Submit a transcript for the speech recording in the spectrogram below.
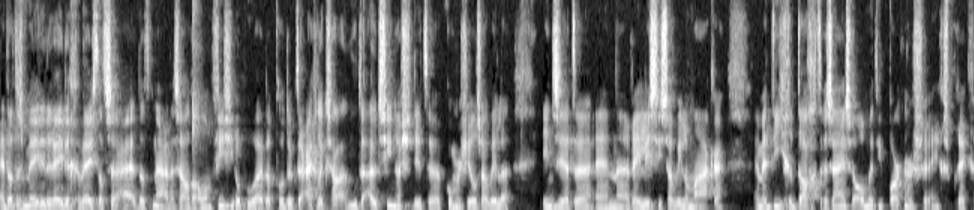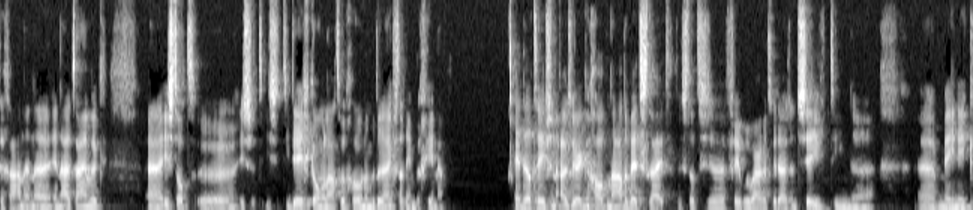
En dat is mede de reden geweest dat ze, eh, dat, nou, ze hadden al een visie op hoe eh, dat product er eigenlijk zou moeten uitzien als je dit uh, commercieel zou willen inzetten en realistisch zou willen maken. En met die gedachte zijn ze al met die partners in gesprek gegaan. En, en uiteindelijk is, dat, is, het, is het idee gekomen, laten we gewoon een bedrijf daarin beginnen. En dat heeft een uitwerking gehad na de wedstrijd. Dus dat is februari 2017, meen ik,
